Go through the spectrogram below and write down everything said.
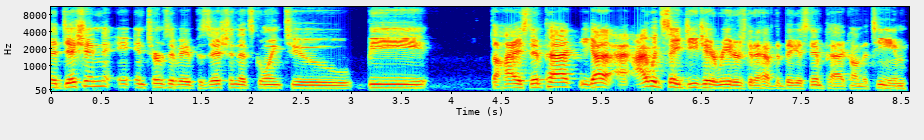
addition in terms of a position that's going to be the highest impact, you got. I would say DJ Reader is going to have the biggest impact on the team.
